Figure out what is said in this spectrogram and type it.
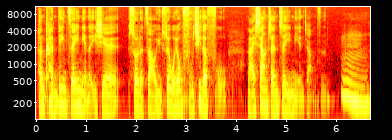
很肯定这一年的一些所有的遭遇。所以我用福气的福来象征这一年，这样子。嗯，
